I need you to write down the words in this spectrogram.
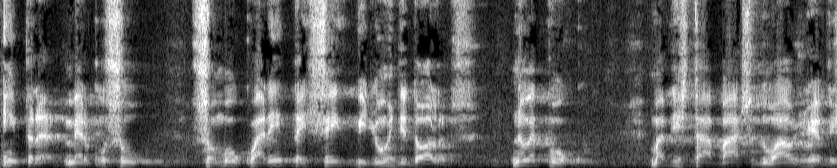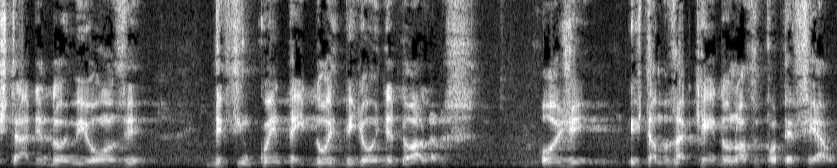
intra-Mercosul somou 46 bilhões de dólares, Não é pouco, mas está abaixo do auge registrado em 2011 de 52 bilhões de dólares. Hoje estamos aquém do nosso potencial.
